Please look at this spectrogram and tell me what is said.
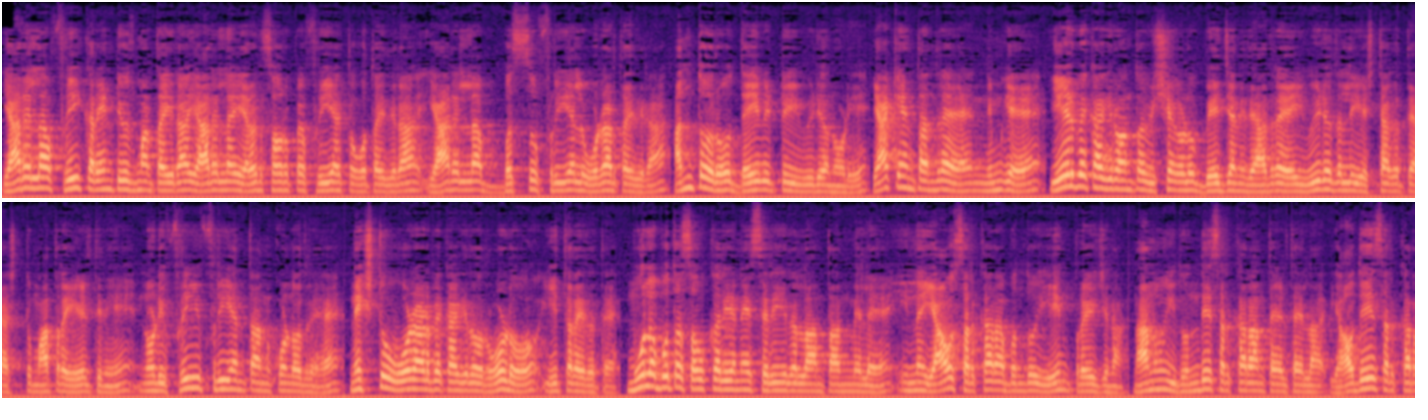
ಯಾರೆಲ್ಲ ಫ್ರೀ ಕರೆಂಟ್ ಯೂಸ್ ಮಾಡ್ತಾ ಇದ್ದೀರಾ, ಯಾರೆಲ್ಲ ಎರಡ್ ಸಾವಿರ ರೂಪಾಯಿ ಫ್ರೀ ಆಗಿ ತಗೋತಾ ಇದ್ದೀರಾ, ಯಾರೆಲ್ಲ ಬಸ್ ಫ್ರೀಯಲ್ಲಿ ಓಡಾಡ್ತಾ ಇದ್ದೀರಾ ಅಂತವರು ದಯವಿಟ್ಟು ಈ ವಿಡಿಯೋ ನೋಡಿ. ಯಾಕೆ ಅಂತ ಅಂದ್ರೆ ನಿಮ್ಗೆ ಹೇಳ್ಬೇಕಾಗಿರುವಂತ ವಿಷಯಗಳು ಬೇಜಾನಿದೆ. ಆದ್ರೆ ಈ ವಿಡಿಯೋದಲ್ಲಿ ಎಷ್ಟಾಗುತ್ತೆ ಅಷ್ಟು ಮಾತ್ರ ಹೇಳ್ತೀನಿ. ನೋಡಿ ಫ್ರೀ ಫ್ರೀ ಅಂತ ಅನ್ಕೊಂಡೋದ್ರೆ ನೆಕ್ಸ್ಟ್ ಓಡಾಡ್ಬೇಕಾಗಿರೋ ರೋಡು ಈ ತರ ಇರುತ್ತೆ. ಮೂಲಭೂತ ಸೌಕರ್ಯನೇ ಸರಿ ಇರಲ್ಲ ಅಂತ ಅಂದ್ಮೇಲೆ ಇನ್ನ ಯಾವ ಸರ್ಕಾರ ಬಂದು ಏನ್ ಪ್ರಯೋಜನ? ನಾನು ಇದೊಂದೇ ಸರ್ಕಾರ ಅಂತ ಹೇಳ್ತಾ ಇಲ್ಲ. ಯಾವುದೇ ಸರ್ಕಾರ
